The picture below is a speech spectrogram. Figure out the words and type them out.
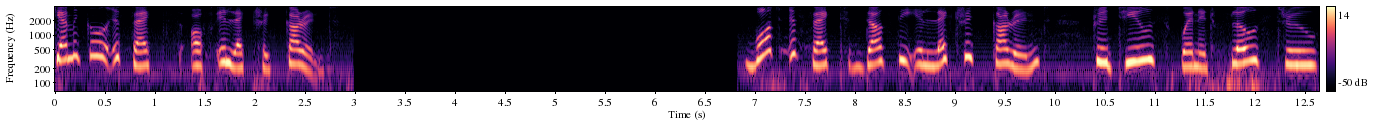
Chemical effects of electric current. What effect does the electric current produce when it flows through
